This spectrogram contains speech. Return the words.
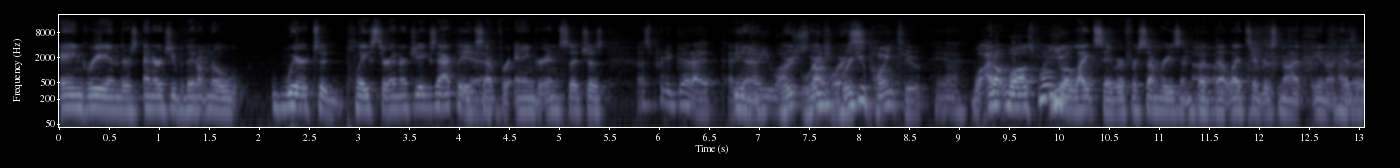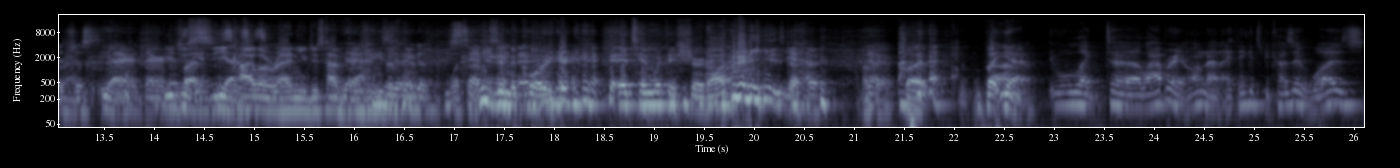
angry and there's energy but they don't know where to place their energy exactly Yeah. except for anger and so it's just That's pretty good. I, I didn't Yeah. know you Where, watched Star where'd, Wars. where'd you point to? Yeah. well i don't well i was pointing You- to a lightsaber for some reason but Oh. that lightsaber is not you know his Kylo it's just yeah There- there it You is. just But- see yeah. Kylo Ren. You just have yeah visions he's, of him. goes, He's what's standing up He's in the corner. it's him with his shirt on, and he's got Yeah. the. Okay. but but Um, yeah Well, like to elaborate on that, I think it's because it was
